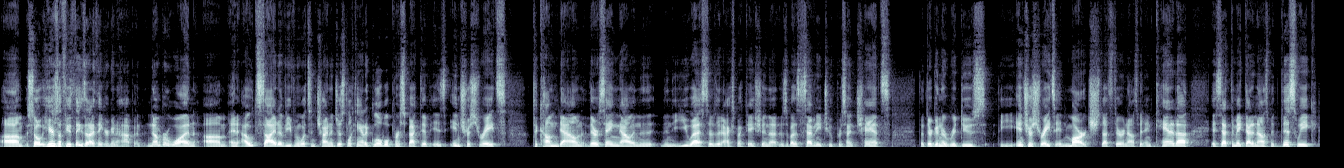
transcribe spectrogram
um, so here's a few things that I think are going to happen. Number one, um, and outside of even what's in China, just looking at a global perspective, is interest rates to come down. They're saying now in the in the U.S. there's an expectation that there's about a 72% chance that they're going to reduce the interest rates in March. That's their announcement. And Canada is set to make that announcement this week.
